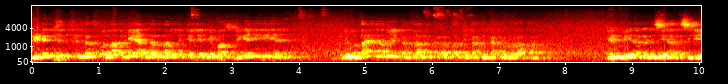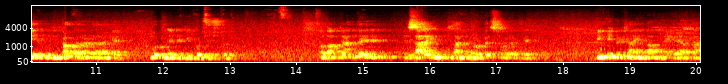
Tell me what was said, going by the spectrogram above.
ڈیٹینشن سینٹرز بنا کے اندر ڈالنے کے لیے ان کے پاس جگہ ہی نہیں ہے۔ ابھی بتایا نا میں کرتا نہ کرتا دکھا دکھا کے ڈراتا N P R N C R C A کو دکھاؤ، ڈرا ڈرا کے ووٹ لینے کی کوشش کرو۔ اب آپ جانتے ہیں کہ سارے ہندوستان میں پروٹیسٹ ہو رہے تھے۔ دلی میں شاہین باغ میں گیا تھا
